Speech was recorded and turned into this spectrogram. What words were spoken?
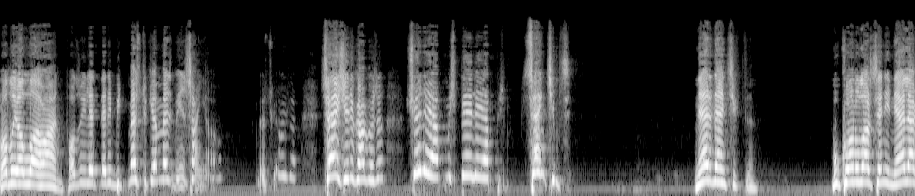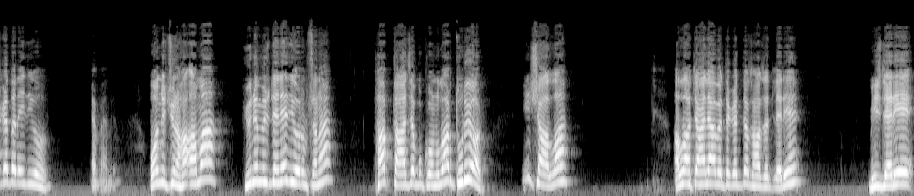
radıyallahu anh faziletleri bitmez tükenmez bir insan ya. Sen şimdi kalkıyorsun şöyle yapmış böyle yapmış. Sen kimsin? Nereden çıktın? Bu konular seni ne alakadar ediyor? Efendim. Onun için ha, ama günümüzde ne diyorum sana? Taptaze bu konular duruyor. İnşallah Allah Teala ve Tekaddes Hazretleri bizleri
